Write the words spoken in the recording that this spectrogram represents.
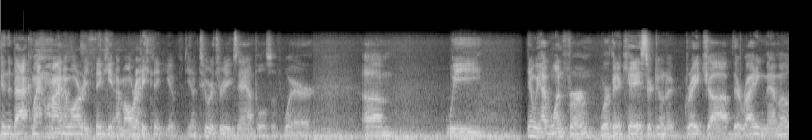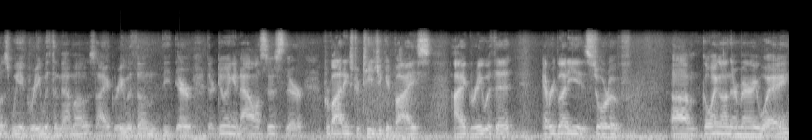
in the back of my mind, I'm already thinking. I'm already thinking of you know two or three examples of where um, we you know, we have one firm working a case. They're doing a great job. They're writing memos. We agree with the memos. I agree with them. they're they're doing analysis. They're providing strategic advice. I agree with it. Everybody is sort of um, going on their merry way,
